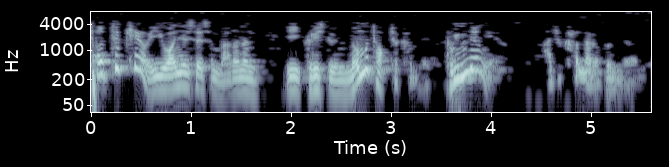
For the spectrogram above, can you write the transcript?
독특해요. 이 완일서에서 말하는 이 그리스도인은 너무 독특합니다. 분명해요. 아주 칼라가 분명합니다.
